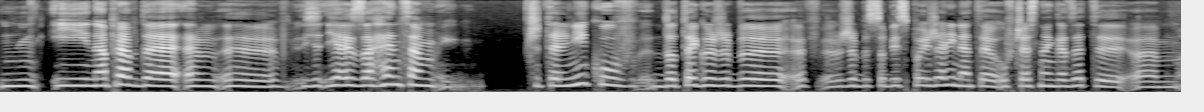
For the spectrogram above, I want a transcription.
Mm, I naprawdę e, ja zachęcam czytelników do tego, żeby, żeby sobie spojrzeli na te ówczesne gazety um,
